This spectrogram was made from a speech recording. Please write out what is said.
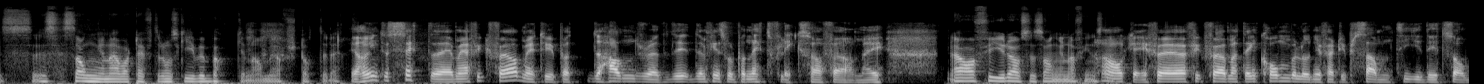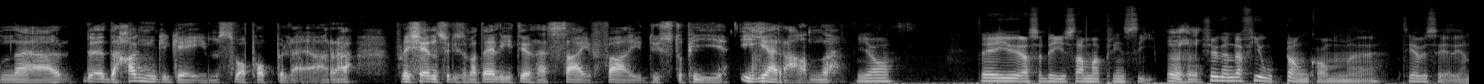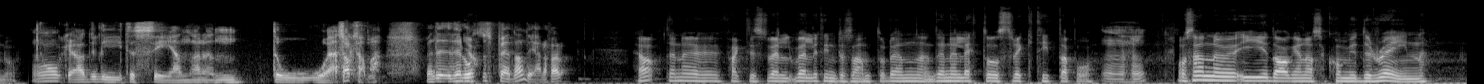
s- säsongerna vartefter de skriver böckerna om jag har förstått det rätt. Jag har inte sett det men jag fick för mig typ att The 100, det, den finns väl på Netflix har för mig. Ja, fyra av säsongerna finns det. Ja, Okej, för jag fick för mig att den kom väl ungefär typ samtidigt som när The The Hunger Games var populära. För det känns ju liksom att det är lite i den här sci-fi dystopi-eran. Ja. Det är ju, alltså, det är ju samma princip. Mhm. 2014 kom eh, tv-serien då. Okej, ja, det är lite senare än då. Ja, sak samma. Men det, det låter spännande i alla fall. Ja, den är faktiskt väl, väldigt intressant och den, den är lätt att sträcktitta på. Mhm. Och sen nu i dagarna så kom ju The Rain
